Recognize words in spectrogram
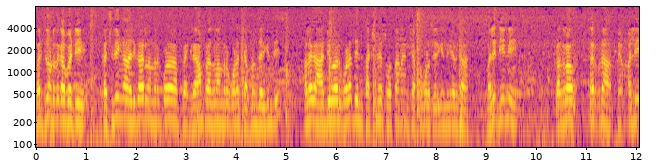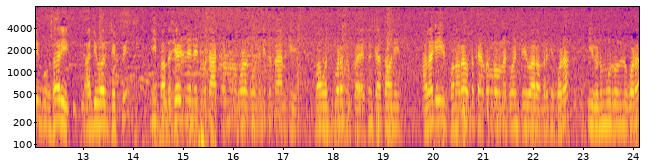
పరిస్థితి ఉంటుంది కాబట్టి ఖచ్చితంగా అధికారులందరూ కూడా గ్రామ ప్రజలందరూ కూడా చెప్పడం జరిగింది. అలాగే ఆర్డీ వారు కూడా దీన్ని తక్షణమే చూస్తానని చెప్పడం కూడా జరిగింది. కనుక మళ్ళీ దీన్ని ప్రజల తరఫున మేము మళ్ళీ ఇంకొకసారి ఆర్డీ వారికి చెప్పి ఈ బంద చేయడం అనేటువంటి ఆక్రమణను కూడా తొలగించడానికి మా వంతు కూడా మేము ప్రయత్నం చేస్తామని అలాగే ఈ పునరావాస కేంద్రంలో ఉన్నటువంటి వారందరికీ కూడా ఈ రెండు మూడు రోజులు కూడా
